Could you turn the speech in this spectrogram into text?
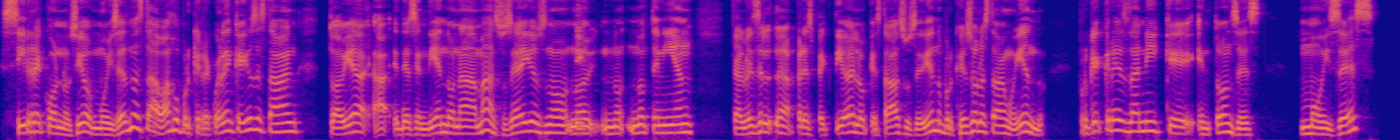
sí reconoció? Moisés no estaba abajo, porque recuerden que ellos estaban todavía ah, descendiendo nada más, o sea, ellos no, no, no, no tenían tal vez la perspectiva de lo que estaba sucediendo, porque eso lo estaban oyendo. ¿Por qué crees, Dani, que entonces Moisés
